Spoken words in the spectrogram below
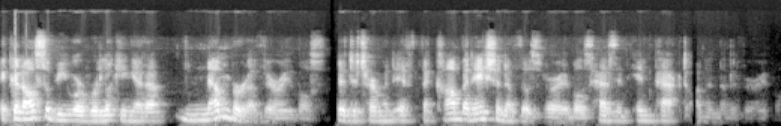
It could also be where we're looking at a number of variables to determine if the combination of those variables has an impact on another variable.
